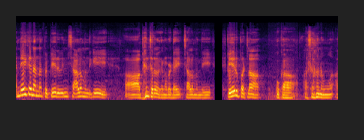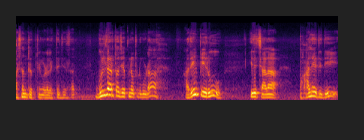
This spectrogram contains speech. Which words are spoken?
నేకెడ్ అన్న పేరు విని చాలామందికి అభ్యంతరాలు కనబడ్డాయి. చాలామంది పేరు పట్ల ఒక అసహనము అసంతృప్తిని కూడా వ్యక్తం చేశారు. గుల్జార్తో చెప్పినప్పుడు కూడా అదేం పేరు ఇది చాలా బాలేదు ఇది.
